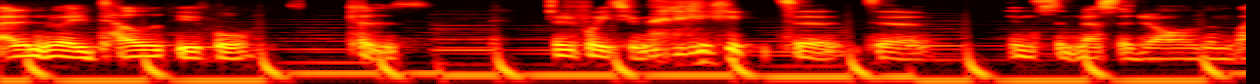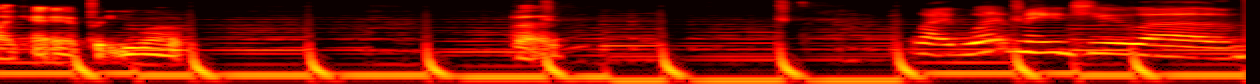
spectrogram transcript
I didn't really tell the people because there's way too many to to instant message all of them like, hey, I put you up. But like, what made you? Uh,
